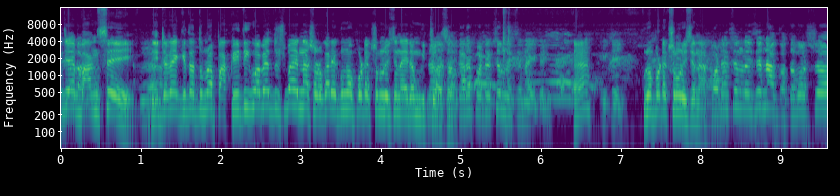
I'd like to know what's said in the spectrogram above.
যে বাংছে এটারে কিতা তোমরা প্রাকৃতিক ভাবে দুষ্পাই না সরকারে কোনো প্রোটেকশন লইছে না এরকম কিছু আছে? সরকারের প্রোটেকশন লইছে না এটাই। হ্যাঁ? এটাই। কোনো প্রোটেকশন লইছে না? প্রোটেকশন লইছে না গত বছর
